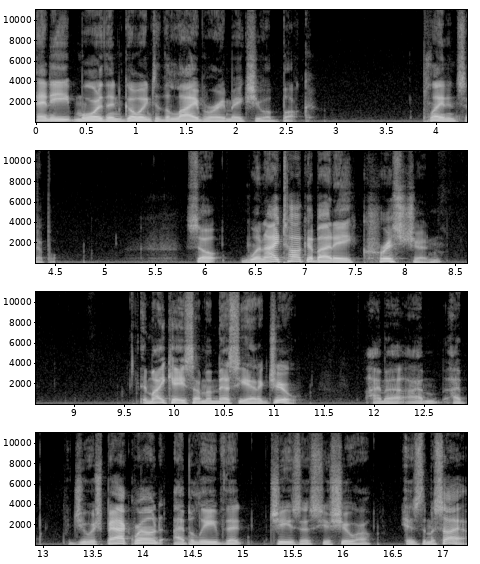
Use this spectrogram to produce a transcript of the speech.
any more than going to the library makes you a book. Plain and simple. So when I talk about a Christian, in my case, I'm a Messianic Jew. I'm a I'm a Jewish background. I believe that Jesus, Yeshua, is the Messiah.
